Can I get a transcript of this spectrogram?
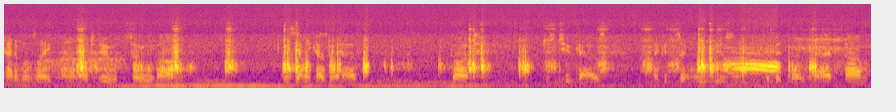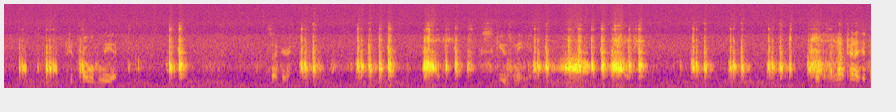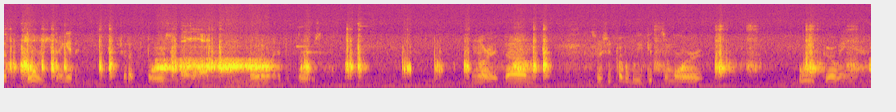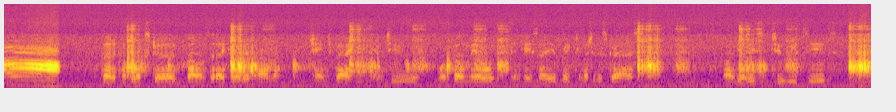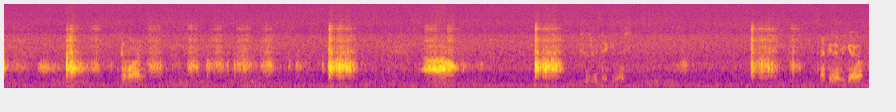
kind of was like, I don't know what to do. So, um, let me see, how many cows do I have? Got just two cows. I could certainly use a bit more than that. Um, should probably sucker. Excuse me. Look, I'm not trying to hit the doors, dang it. Shut up, doors. Why would I want to hit the doors? Alright, um, so I should probably get some more wheat growing. Got a couple extra bones that I could, um, change back into more bone meal in case I break too much of this grass. I want to get at least two wheat seeds. Come on. This is ridiculous. Okay, there we go.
